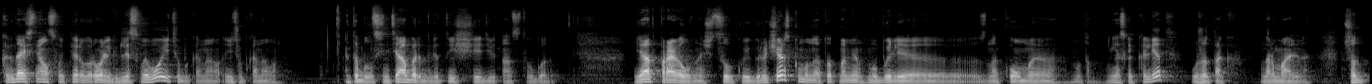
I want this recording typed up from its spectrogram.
когда я снял свой первый ролик для своего YouTube-канала, YouTube канала, это был сентябрь 2019 года. Я отправил, значит, ссылку Игорю Черскому. На тот момент мы были э, знакомы, ну, там, несколько лет, уже так нормально. Потому что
